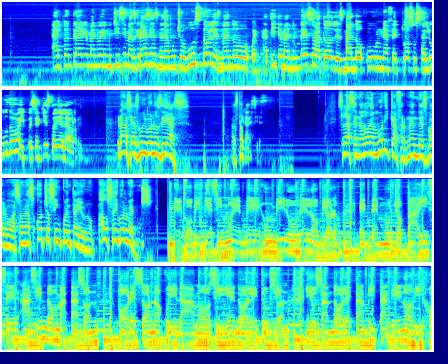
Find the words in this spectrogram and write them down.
Al contrario, Manuel, muchísimas gracias, me da mucho gusto. Les mando, bueno, a ti te mando un beso, a todos les mando un afectuoso saludo y pues aquí estoy a la orden. Gracias, muy buenos días. Hasta Gracias. La senadora Mónica Fernández Balboa, son las 8:51. Pausa y volvemos. El COVID-19 es un virus de lo peor. Está en muchos países haciendo matazón. Por eso nos cuidamos siguiendo la instrucción y usando la estampita que nos dijo.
